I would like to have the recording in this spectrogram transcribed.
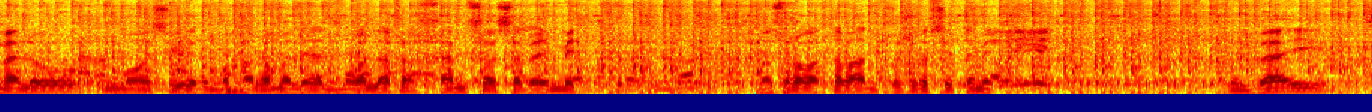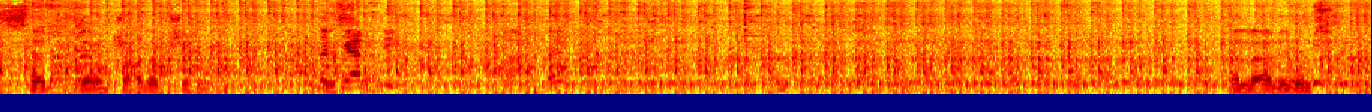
عملوا المواسير المخرمة اللي هي المغلفة 75 متر. ماسورة طبعا تخش لها في 6 متر. والباقي سد زي ما أنتم حضرتك شايفين. يلا علي امشي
